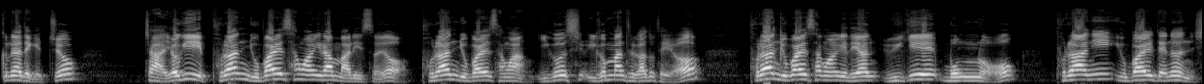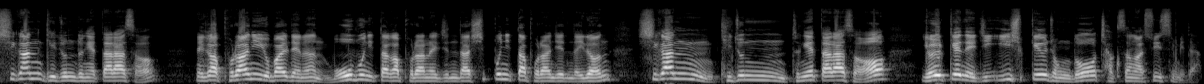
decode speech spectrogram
끊어야 되겠죠. 자, 여기 불안 유발 상황이란 말이 있어요. 불안 유발 상황. 이것 이것만 들어가도 돼요. 불안 유발 상황에 대한 위계 목록, 불안이 유발되는 시간 기준 등에 따라서 그러니까 불안이 유발되는 5분 있다가 불안해진다, 10분 있다 불안해진다 이런 시간 기준 등에 따라서 10개 내지 20개 정도 작성할 수 있습니다.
